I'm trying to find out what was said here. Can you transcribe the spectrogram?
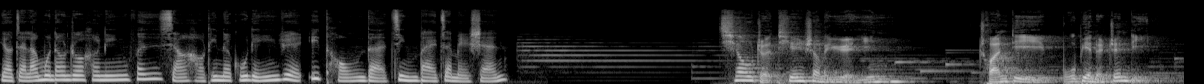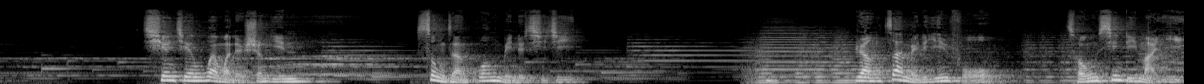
要在栏目当中和您分享好听的古典音乐，一同的敬拜赞美神。敲着天上的乐音，传递不变的真理。千千万万的声音，颂赞光明的奇迹，让赞美的音符从心底满意，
